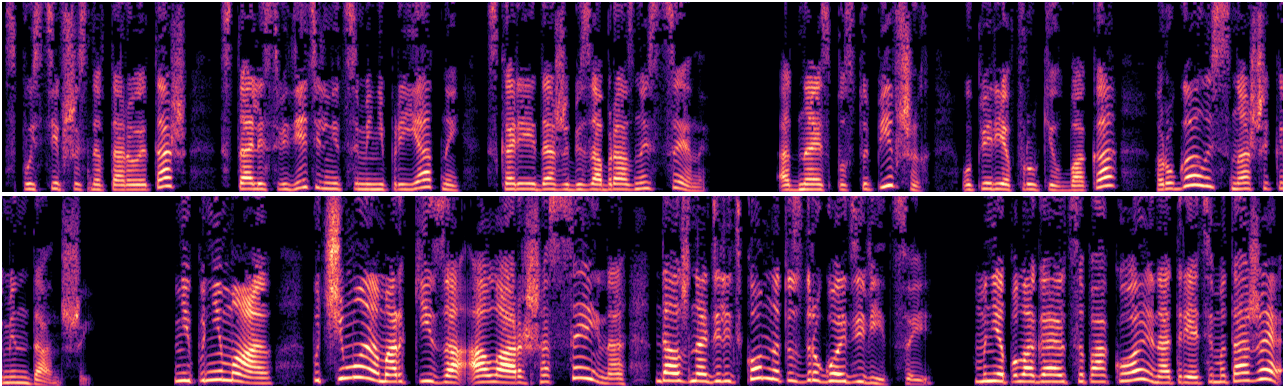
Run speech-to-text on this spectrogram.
Спустившись на второй этаж, стали свидетельницами неприятной, скорее даже безобразной сцены. Одна из поступивших, уперев руки в бока, ругалась с нашей комендантшей. «Не понимаю, почему я, маркиза Алар Шассейна, должна делить комнату с другой девицей? Мне полагаются покои на третьем этаже.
